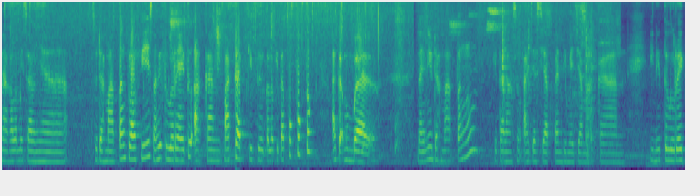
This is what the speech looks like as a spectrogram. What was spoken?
nah kalau misalnya sudah matang fluffy nanti telurnya itu akan padat gitu. Kalau kita puk-puk tuh agak membal. Nah ini udah mateng kita langsung aja siapkan di meja makan. Ini telurnya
